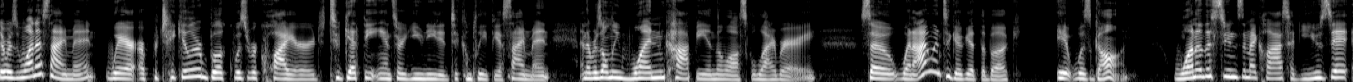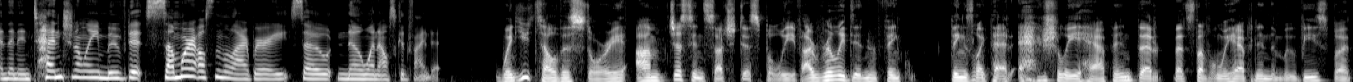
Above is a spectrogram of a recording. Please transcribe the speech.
There was one assignment where a particular book was required to get the answer you needed to complete the assignment, and there was only one copy in the law school library. So when I went to go get the book, it was gone. One of the students in my class had used it and then intentionally moved it somewhere else in the library so no one else could find it. When you tell this story, I'm just in such disbelief. I really didn't think things like that actually happened. That that stuff only happened in the movies, but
